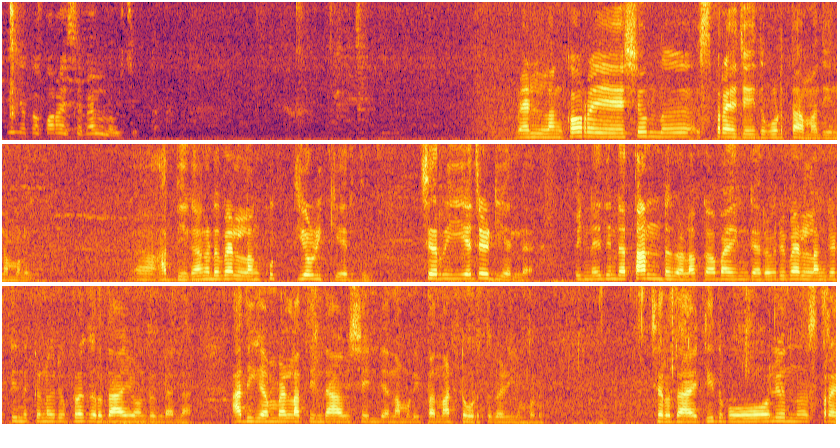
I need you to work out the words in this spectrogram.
ഇതിനൊക്കെ കുറേശ്ശെ വെള്ളം ഒഴിച്ചു കൊടുക്കാം വെള്ളം കുറേശ്ശെ ഒന്ന് സ്പ്രേ ചെയ്ത് കൊടുത്താൽ മതി നമ്മൾ അധികം അങ്ങോട്ട് വെള്ളം കുത്തി ഒഴിക്കരുത്. ചെറിയ ചെടിയല്ലേ. പിന്നെ ഇതിന്റെ തണ്ടുകളൊക്കെ ഭയങ്കര ഒരു വെള്ളം കെട്ടി നിൽക്കുന്ന ഒരു പ്രകൃതി ആയതുകൊണ്ടുണ്ടല്ലോ അധികം വെള്ളത്തിന്റെ ആവശ്യമില്ല നമ്മളിപ്പം നട്ടു കൊടുത്ത് കഴിയുമ്പോൾ ചെറുതായിട്ട് ഇതുപോലെ ഒന്ന് സ്പ്രേ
